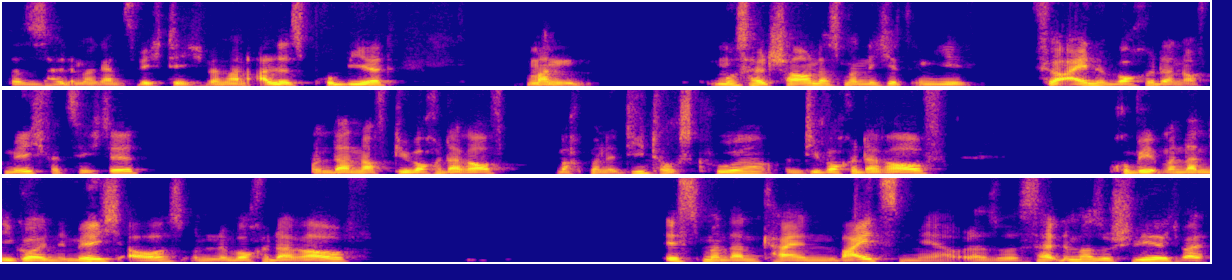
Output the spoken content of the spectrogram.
Das ist halt immer ganz wichtig, wenn man alles probiert. Man muss halt schauen, dass man nicht jetzt irgendwie für eine Woche dann auf Milch verzichtet, und dann auf die Woche darauf macht man eine Detox-Kur und die Woche darauf probiert man dann die goldene Milch aus und eine Woche darauf isst man dann keinen Weizen mehr oder so. Das ist halt immer so schwierig, weil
